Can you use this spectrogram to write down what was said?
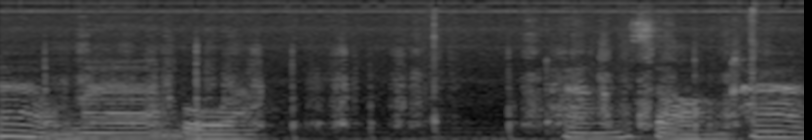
9มาบวก ทั้งสองข้าง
